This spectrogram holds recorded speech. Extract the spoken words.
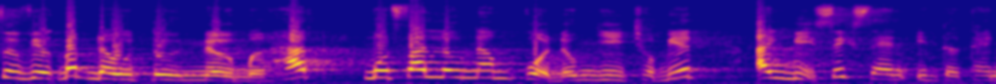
Sự việc bắt đầu từ NMH, một fan lâu năm của Đông Nhi cho biết anh bị Sixten Entertainment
